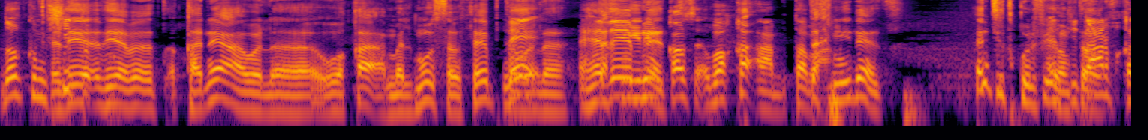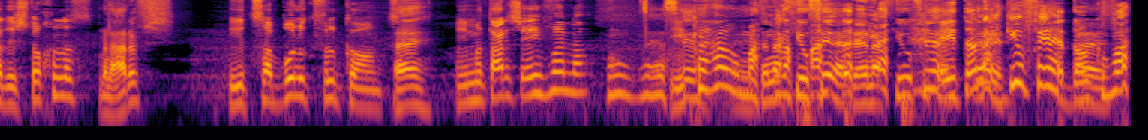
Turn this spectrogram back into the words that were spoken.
دونك مشيت هذه قناعة ولا وقائع ملموسة وثابتة ولا هذا وقائع طبعا. تخمينات. أنت تقول فيهم أنت تعرف قداش تخلص؟ ما نعرفش. يتصبوا لك في ال compte. أي. ما تعرفش أي voilà نحكيو فيها نحكيو فيها. أي نحكيو فيها donc. voilà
